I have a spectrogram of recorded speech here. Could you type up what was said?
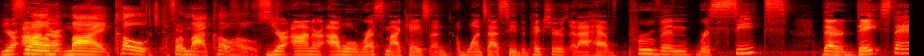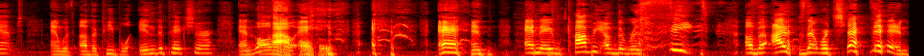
Your from Honor. my coach, from my co-host. Your Honor, I will rest my case once I see the pictures and I have proven receipts that are date stamped and with other people in the picture, and also a and and a copy of the receipt of the items that were checked in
